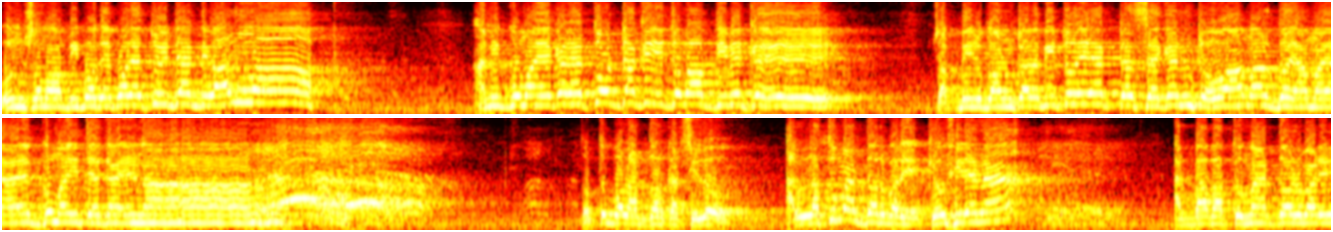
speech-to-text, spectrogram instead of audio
কোন সময় বিপদে পড়ে তুই ডাক দিবে, আল্লাহ, আমি ঘুমায় গেলে তোর ডাকে জবাব দিবে কে? চব্বিশ ঘণ্টার ভিতরে একটা সেকেন্ডও আমার দয়া মায়ায় ঘুমাইতে দেয় না। তোর তো বলার দরকার ছিল। আল্লাহ তোমার দরবারে কেউ ফিরে না? আর বাবা তোমার দরবারে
